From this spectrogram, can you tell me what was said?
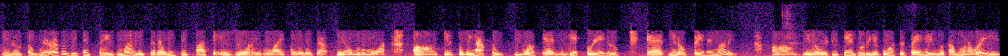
You know, so wherever we can save money so that we can try to enjoy life a little bit, you know, a little more. Um, you know, so we have to work at and get creative at, you know, saving money. Um, you know, if you can't go to your boss and say, hey, look, I want to raise,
